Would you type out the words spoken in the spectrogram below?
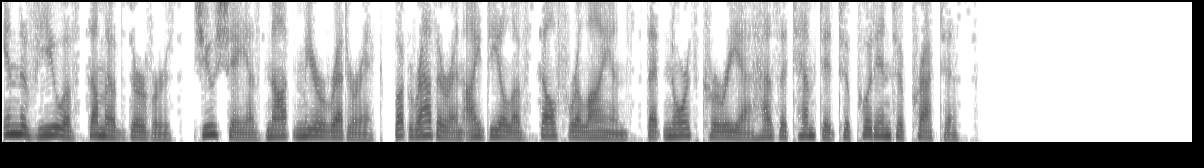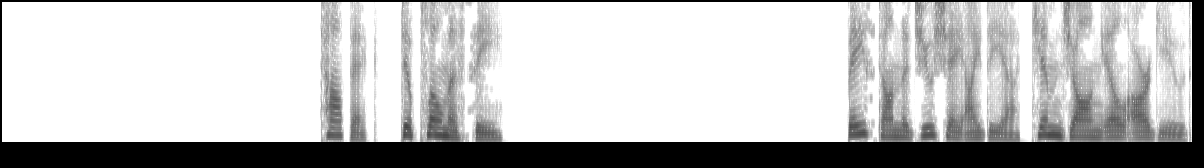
In the view of some observers, Juche is not mere rhetoric, but rather an ideal of self-reliance that North Korea has attempted to put into practice. Diplomacy Based on the Juche idea, Kim Jong-il argued,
